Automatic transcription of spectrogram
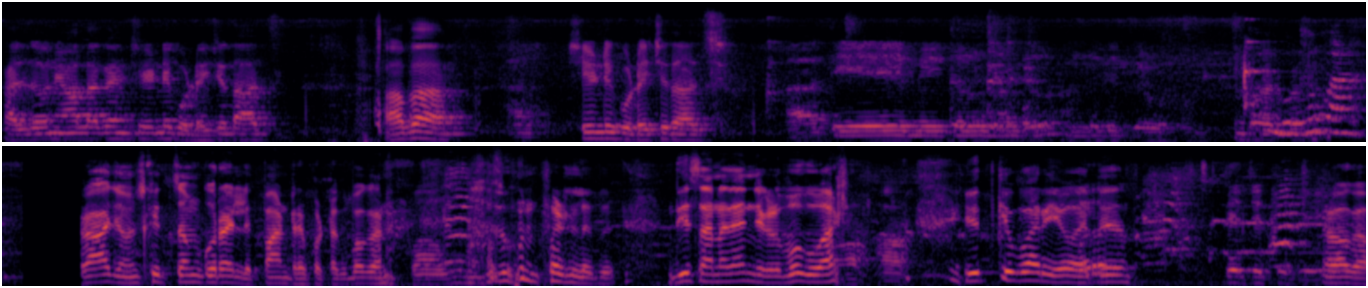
खाली जाऊन यावं लागेल शेंडे खोडायचे आज. आबा शेंडे खोडायचे आज. राजहंस किती चमकू राहिलेत पांढरे पटक बघा ना. अजून पडलं तर दिसाना त्यांच्याकडे बघू वाट इतके भारी आहे हो. बघा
